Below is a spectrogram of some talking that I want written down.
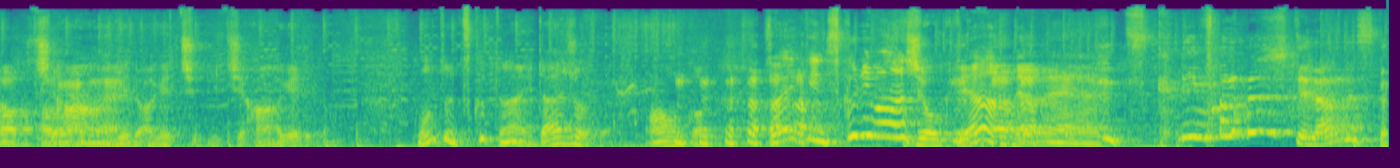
あ1半あげるあげち1半あげるよ本当に作ってない？大丈夫？なんか最近作り話多くて嫌なんだよね。作り話って何ですか？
